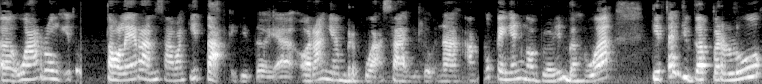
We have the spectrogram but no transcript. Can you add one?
eh, warung itu toleran sama kita gitu ya orang yang berpuasa gitu. Nah aku pengen ngobrolin bahwa kita juga perlu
